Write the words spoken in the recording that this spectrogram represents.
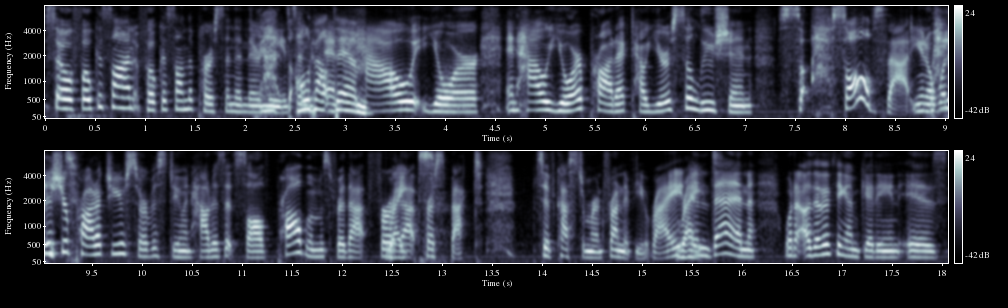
So focus on focus on the person and their Yeah, it's all and, about and them. How your and how your product, how your solution so- solves that. You know, what does your product or your service do, and how does it solve problems for that for Right. that prospective customer in front of you, right? Right. And then what the other thing I'm getting is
